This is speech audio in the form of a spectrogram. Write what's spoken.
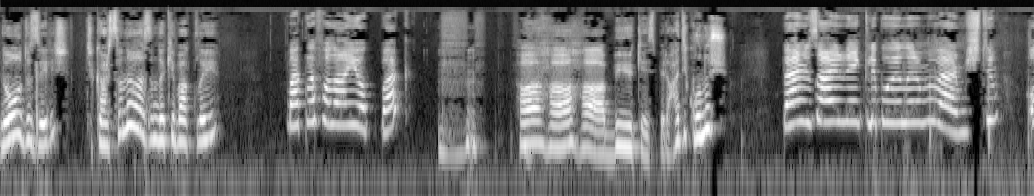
Ne oldu Zeliş? Çıkarsana ağzındaki baklayı. Bakla falan yok bak. Ha ha ha büyük espri. Hadi konuş. Ben Rıza'ya renkli boyalarımı vermiştim. O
